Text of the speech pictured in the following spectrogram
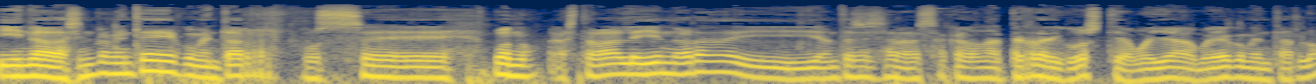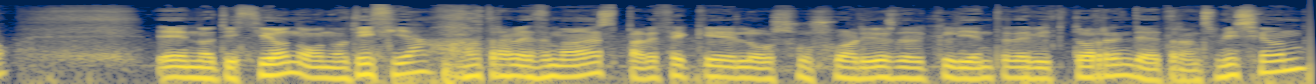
Y nada, simplemente comentar, pues eh, bueno, estaba leyendo ahora y antes de sacar a la perra digo, hostia, voy a, voy a comentarlo. notición o noticia, otra vez más, parece que los usuarios del cliente de BitTorrent de Transmission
